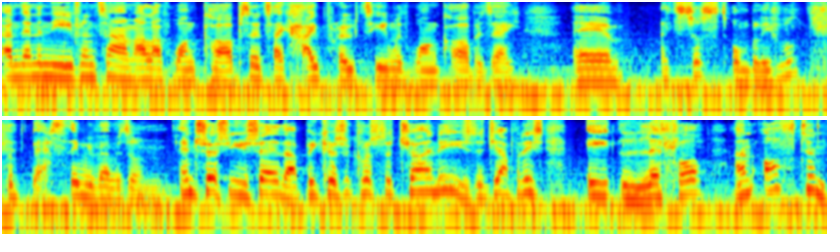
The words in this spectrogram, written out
and then in the evening time I'll have one carb. So it's like high protein with one carb a day. Um, it's just unbelievable. The best thing we've ever done. Interesting you say that because, of course, the Chinese, the Japanese eat little and often.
